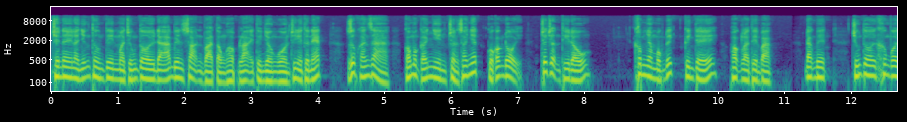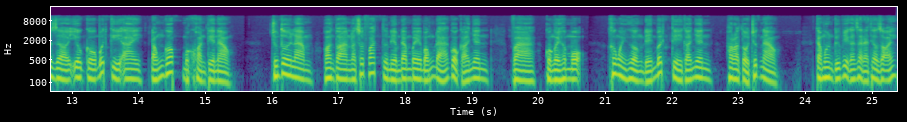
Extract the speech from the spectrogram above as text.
Trên đây là những thông tin mà chúng tôi đã biên soạn và tổng hợp lại từ nhiều nguồn trên Internet, Giúp khán giả có một cái nhìn chuẩn xác nhất của các đội trước trận thi đấu, Không nhằm mục đích kinh tế hoặc là tiền bạc. Đặc biệt, chúng tôi không bao giờ yêu cầu bất kỳ ai đóng góp một khoản tiền nào. Chúng tôi làm hoàn toàn là xuất phát từ niềm đam mê bóng đá của cá nhân và của người hâm mộ, Không ảnh hưởng đến bất kỳ cá nhân hoặc là tổ chức nào. Cảm ơn quý vị khán giả đã theo dõi.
